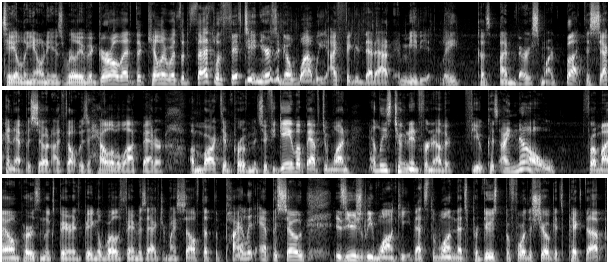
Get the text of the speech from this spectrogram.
Tia Leone is really the girl that the killer was obsessed with 15 years ago. Well, we I figured that out immediately because I'm very smart. But the second episode I thought was a hell of a lot better, a marked improvement. So if you gave up after one, at least tune in for another few because I know from my own personal experience being a world famous actor myself that the pilot episode is usually wonky. That's the one that's produced before the show gets picked up,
